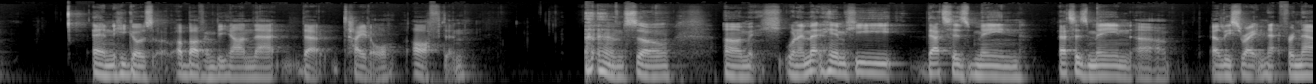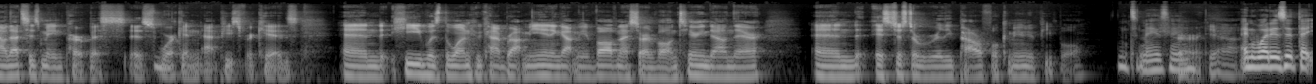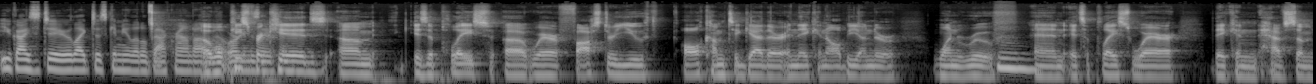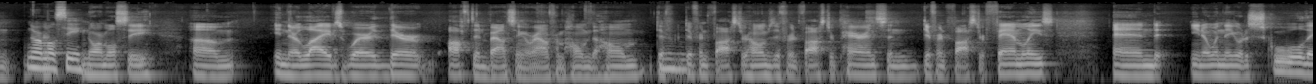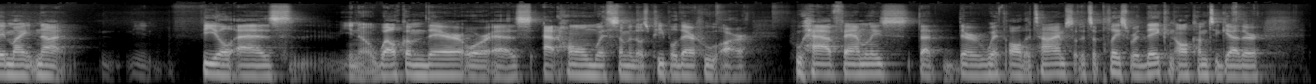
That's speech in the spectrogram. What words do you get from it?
and he goes above and beyond that that title often. so, um, he, when I met him, he that's his main that's his main uh, at least right now, for now, that's his main purpose is working at Peace for Kids. And he was the one who kind of brought me in and got me involved, and I started volunteering down there. And it's just a really powerful community of people. It's amazing. Sure, yeah. And what is it that you guys do? Like, just give me a little background on. Uh, well, Peace for. Kids um, is a place uh, where foster youth all come together and they can all be under one roof, Mm. and it's a place where they can have some Normalcy. normalcy um, in their lives, where they're often bouncing around from home to home, different Mm-hmm. different foster homes, different foster parents, and different foster families, and you know when they go to school, they might not feel as you know welcome there or as at home with some of those people there who are who have families that they're with all the time so it's a place where they can all come together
